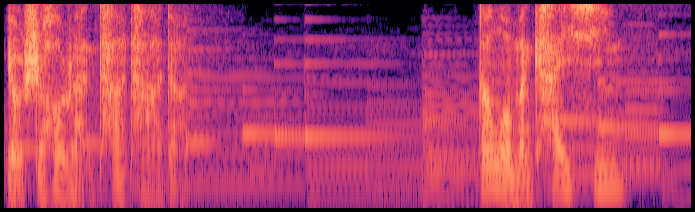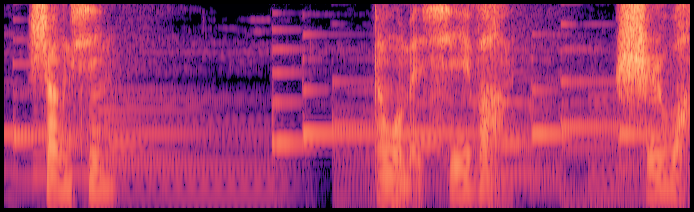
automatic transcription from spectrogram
有时候软塌塌的。当我们开心。”伤心。当我们希望、失望，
